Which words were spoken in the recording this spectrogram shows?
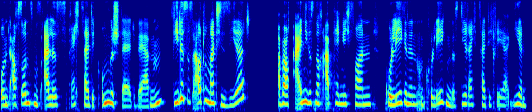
Und auch sonst muss alles rechtzeitig umgestellt werden. Vieles ist automatisiert, aber auch einiges noch abhängig von Kolleginnen und Kollegen, dass die rechtzeitig reagieren.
